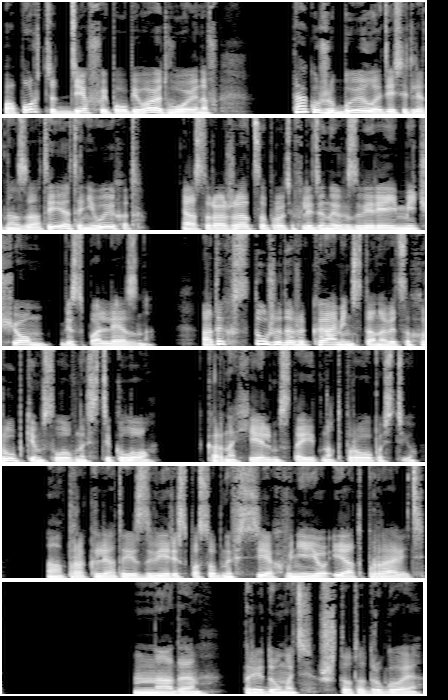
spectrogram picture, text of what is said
попортят дев и поубивают воинов. Так уже было десять лет назад, и это не выход. А сражаться против ледяных зверей мечом бесполезно. От их стужи даже камень становится хрупким, словно стекло. Карнахельм стоит над пропастью, а проклятые звери способны всех в нее и отправить. Надо придумать что-то другое.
